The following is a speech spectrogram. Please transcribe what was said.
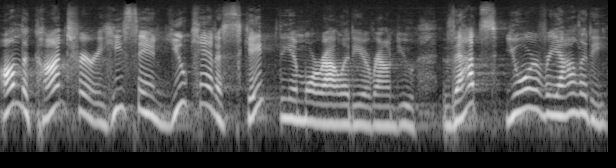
On the contrary, he's saying you can't escape the immorality around you. That's your reality.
